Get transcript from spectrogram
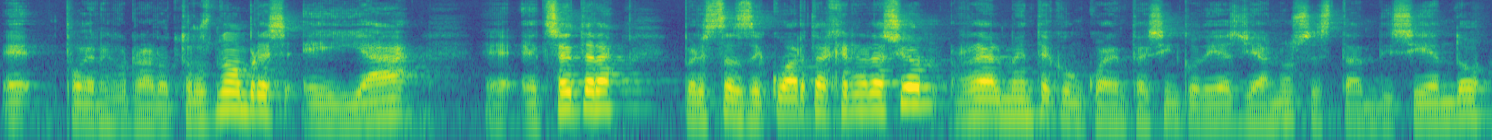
Eh, pueden encontrar otros nombres, EIA, eh, etcétera, pero estas de cuarta generación realmente con 45 días ya nos están diciendo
